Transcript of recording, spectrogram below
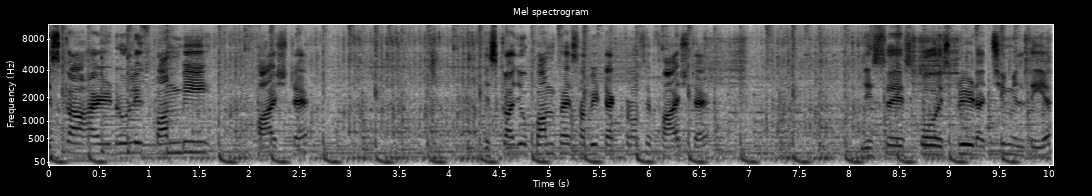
इसका हाइड्रोलिक पंप भी फास्ट है। इसका जो पंप है, सभी ट्रैक्टरों से फास्ट है, जिससे इसको स्पीड अच्छी मिलती है।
